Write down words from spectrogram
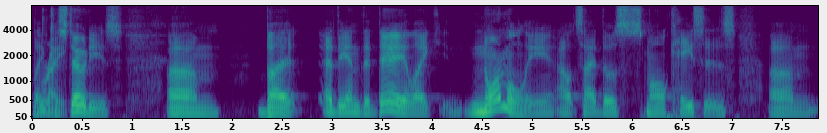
like Right. custodes. Um, but at the end of the day, like normally outside those small cases, um,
